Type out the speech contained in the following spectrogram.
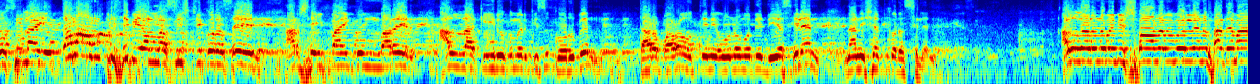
রসিলায় तमाम পৃথিবী আল্লাহ সৃষ্টি করেছেন আর সেই পয়গম্বরের আল্লাহ কি রকমের কিছু করবেন তারপরেও তিনি অনুমতি দিয়েছিলেন না নিষেধ করেছিলেন আল্লাহর নবী বিশ্ব নবী বললেন ফাতেমা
